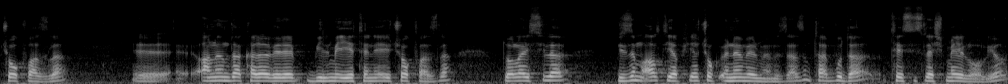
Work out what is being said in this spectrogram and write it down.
çok fazla. E, anında karar verebilme yeteneği çok fazla. Dolayısıyla bizim altyapıya çok önem vermemiz lazım. Tabii bu da tesisleşmeyle oluyor.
